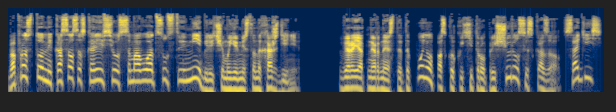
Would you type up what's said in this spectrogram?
Вопрос Томми касался, скорее всего, самого отсутствия мебели, чем ее местонахождения. Вероятно, Эрнест это понял, поскольку хитро прищурился и сказал «Садись».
